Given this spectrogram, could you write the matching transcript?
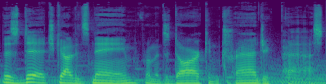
This ditch got its name from its dark and tragic past.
